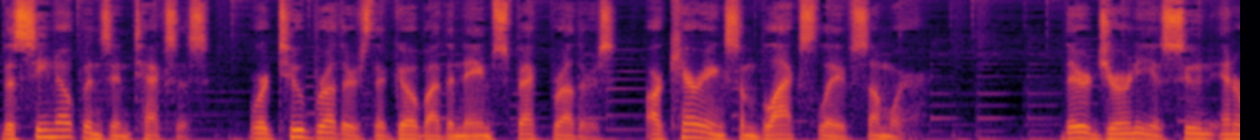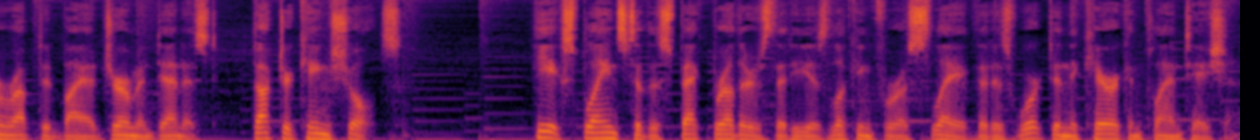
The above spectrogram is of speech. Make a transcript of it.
The scene opens in Texas, where two brothers that go by the name Speck Brothers are carrying some black slaves somewhere. Their journey is soon interrupted by a German dentist, Dr. King Schultz. He explains to the Speck brothers that he is looking for a slave that has worked in the Carrucan plantation.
